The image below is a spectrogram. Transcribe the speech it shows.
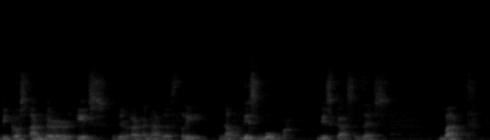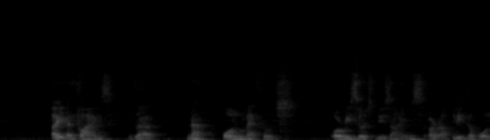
because under each there are another three. Now this book discusses this, but I advise that not all methods or research designs are applicable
